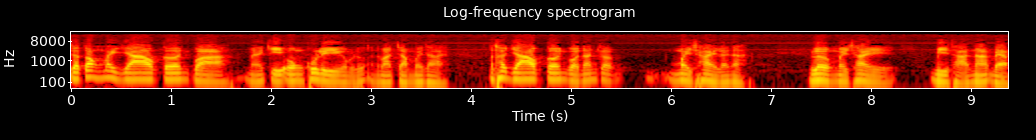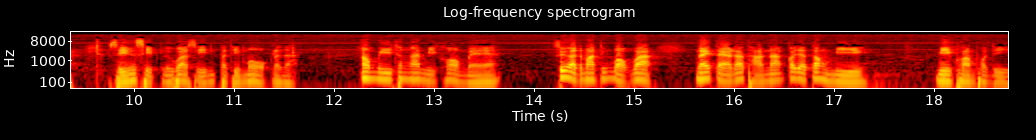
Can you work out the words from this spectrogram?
จะต้องไม่ยาวเกินกว่าแหมกี่องคุลีก็ไม่รู้อันมาจำไม่ได้ถ้ายาวเกินกว่านั้นก็ไม่ใช่แล้วนะเริ่มไม่ใช่มีฐานะแบบศีลสิบหรือว่าศีลปฏิโมกแล้วนะเอามีทั้งนั้นมีข้อแม้ ซึ่งอาตมาถึงบอกว่าในแต่ละฐานะก็จะต้องมี มีความพอดี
